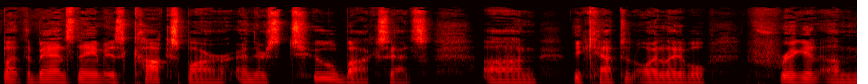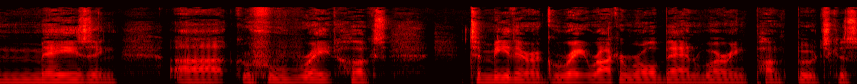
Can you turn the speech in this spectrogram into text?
but the band's name is Cock Sparrer, and there's two box sets on the Captain Oi label. Friggin' amazing. Uh, great hooks to me, they're a great rock and roll band wearing punk boots because,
